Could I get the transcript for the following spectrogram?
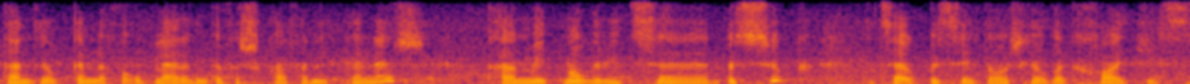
tandheelkundige opleiding te verskaf aan die kinders. Uh, met Margriet se besoek het sy ook besef daar's heel wat gaatjies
